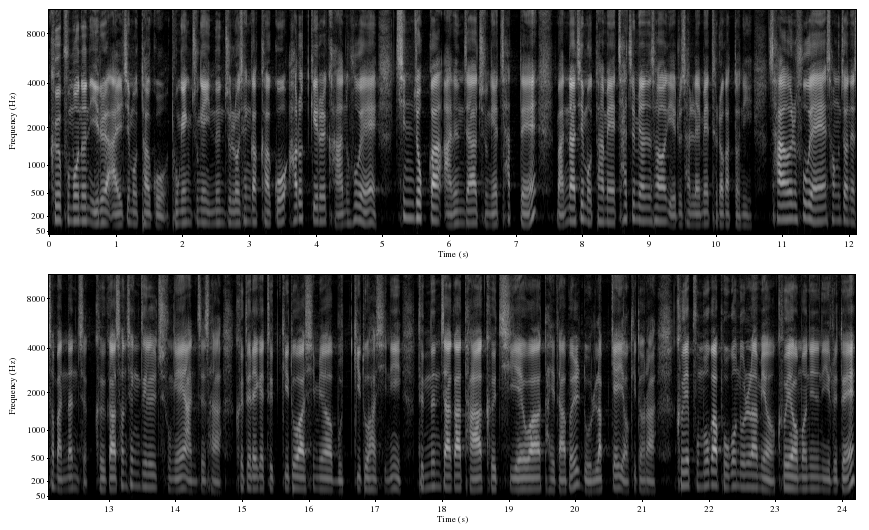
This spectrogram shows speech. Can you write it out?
그 부모는 이를 알지 못하고 동행 중에 있는 줄로 생각하고 하룻길을 간 후에 친족과 아는 자 중에 찾되 만나지 못함에 찾으면서 예루살렘에 들어갔더니 사흘 후에 성전에서 만난즉 그가 선생들 중에 앉으사 그들에게 듣기도 하시며 묻기도 하시니 듣는 자가 다 그 지혜와 대답을 놀랍게 여기더라. 그의 부모가 보고 놀라며 그의 어머니는 이르되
